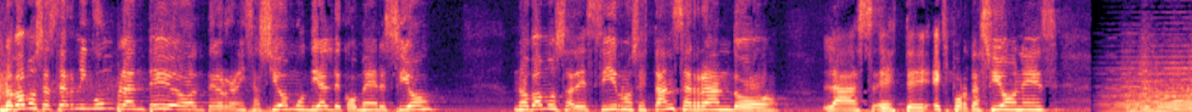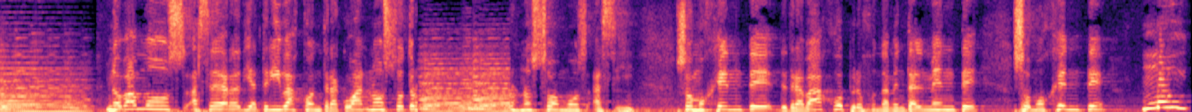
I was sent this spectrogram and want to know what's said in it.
no vamos a hacer ningún planteo ante la Organización Mundial de Comercio. No vamos a decir, nos están cerrando las este, exportaciones. No vamos a hacer diatribas contra cual nosotros no somos así. Somos gente de trabajo, pero fundamentalmente somos gente muy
